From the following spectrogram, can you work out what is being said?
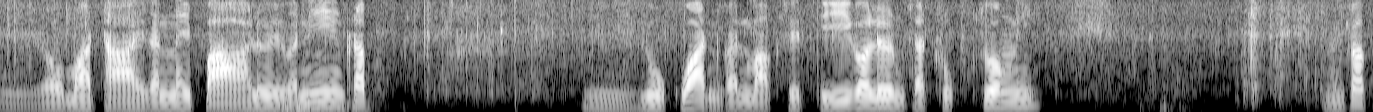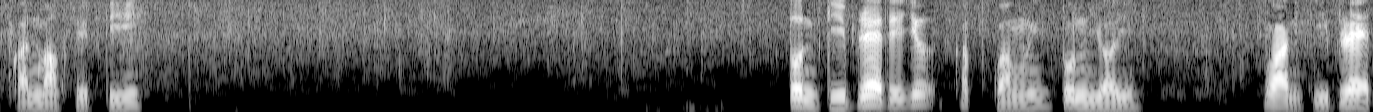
นี่เรามาถ่ายกันในป่าเลยวันนี้ครับนี่ลูกว่านกันหมักเศรษฐีก็เริ่มจะถูกช่วงนี้นี่ครับกันหมักเศรษฐีต้นกีบเรศเยอะครับกวางนี้ต้นใหญ่ว่านกีบเรศ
